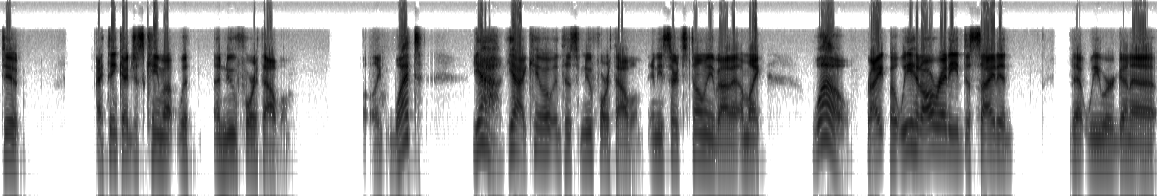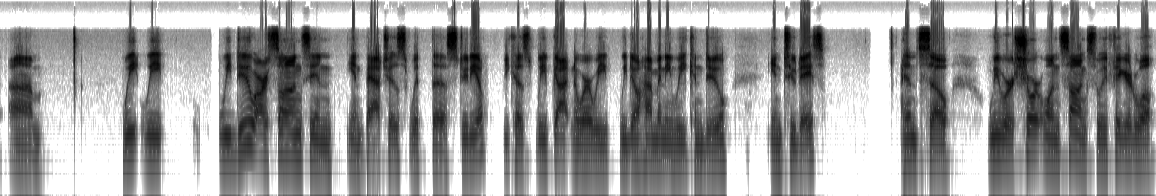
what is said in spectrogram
dude i think i just came up with a new fourth album. Like what? Yeah yeah i came up with this new fourth album. And he starts telling me about it. I'm like whoa right? But we had already decided that we were gonna um we we we do our songs in in batches with the studio because we've gotten to where we we know how many we can do in two days and so we were short one song so we figured well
